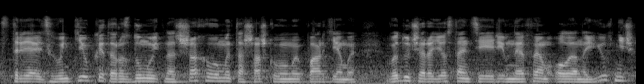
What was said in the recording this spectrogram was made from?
стріляють з гвинтівки та роздумують над шаховими та шашковими партіями. Ведуча радіостанції Рівне ФМ Олена Юхніч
